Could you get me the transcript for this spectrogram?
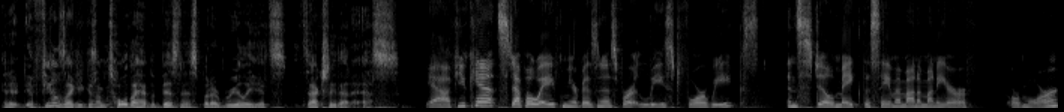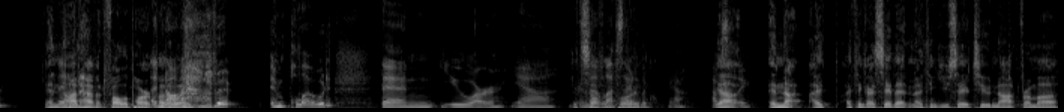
and it, it feels like it because I'm told I have a business, but I really it's it's actually that S. Yeah, if you can't step away from your business for at least four weeks and still make the same amount of money or or more, and not have it fall apart. and By the not have it implode, then you are yeah you're It's in that left side of the yeah absolutely Yeah, and not, I I think I say that, and I think you say it too. Not from a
